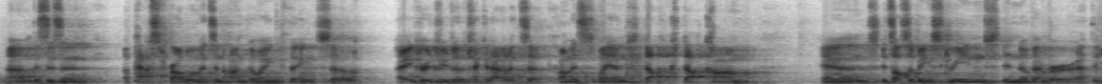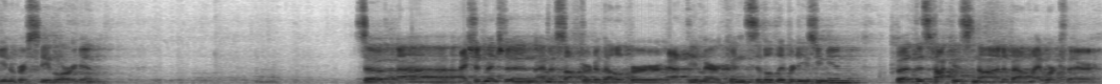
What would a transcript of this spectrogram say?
Um, this isn't a past problem, it's an ongoing thing, so I encourage you to check it out. It's at promisedlanddoc.com. And it's also being screened in November at the University of Oregon. So uh, I should mention I'm a software developer at the American Civil Liberties Union, but this talk is not about my work there.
